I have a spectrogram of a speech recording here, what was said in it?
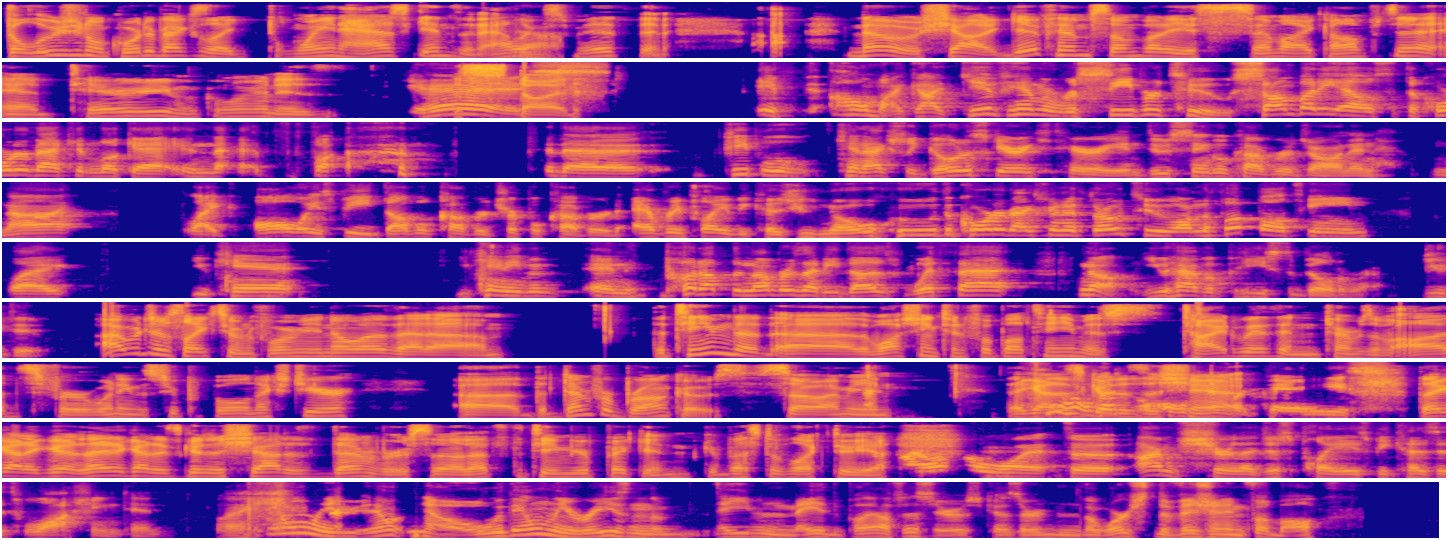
delusional quarterbacks like Dwayne Haskins and Alex Yeah. Smith. And uh, no shot. Give him somebody semi competent, and Terry McLaurin is yes. stud. If oh my god, give him a receiver too. Somebody else that the quarterback can look at, and that, that people can actually go to Scary Terry and do single coverage on, and not like always be double covered, triple covered every play because you know who the quarterback's going to throw to on the football team. Like you can't, you can't even and put up the numbers that he does with that. No, you have a piece to build around. You do. I would just like to inform you, Noah, that um, the team that uh, the Washington football team is tied with in terms of odds for winning the Super Bowl next year, uh, the Denver Broncos. So I mean, they got as good as a whole chance. They got a good. They got as good a shot as Denver. So that's the team you're picking. Good best of luck to you. I also want to. I'm sure that just plays because it's Washington. Like, The only no, the only reason they even made the playoffs this year is because they're in the worst division in football.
